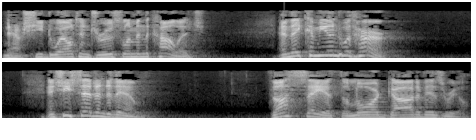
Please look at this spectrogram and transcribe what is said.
Now she dwelt in Jerusalem in the college, and they communed with her. And she said unto them, Thus saith the Lord God of Israel,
